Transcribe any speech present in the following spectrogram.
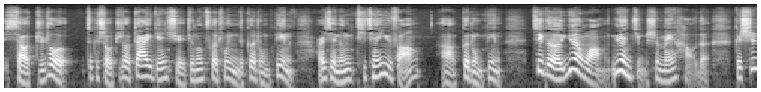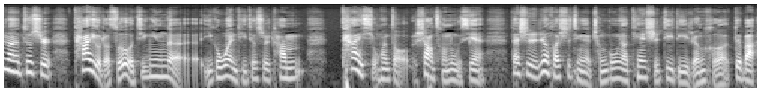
小指头这个手指头扎一点血就能测出你的各种病，而且能提前预防啊各种病。这个愿望愿景是美好的，可是呢，就是他有着所有精英的一个问题，就是他们太喜欢走上层路线。但是任何事情的成功要天时地利人和，对吧？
